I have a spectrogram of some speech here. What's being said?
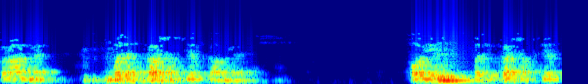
قرآن میں بدکا شخصیت کہا گیا ہے۔ اور یہی بدکا شخصیت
